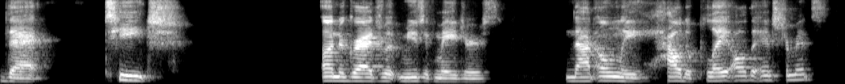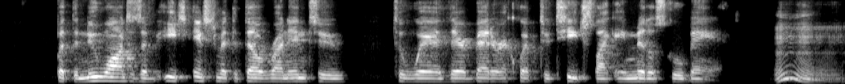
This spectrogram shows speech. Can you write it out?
that teach undergraduate music majors not only how to play all the instruments, but the nuances of each instrument that they'll run into to where they're better equipped to teach like a middle school band. Mm.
